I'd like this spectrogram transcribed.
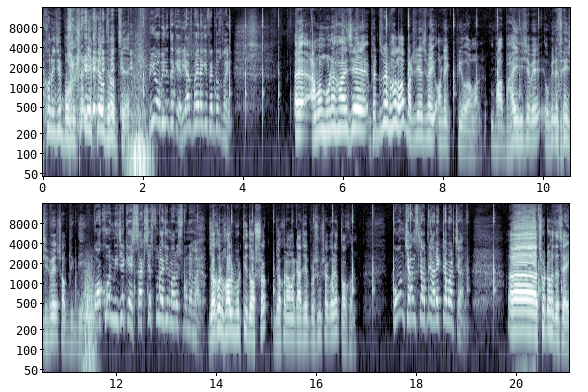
এখন এই যে বলটা নিয়ে খেলতে হচ্ছে। প্রিয় অভিনেতাকে রিয়াজ ভাই নাকি ফেরদৌস ভাই? আমার মনে হয় যে ফেরদৌস ভাই ভালো বাট রিয়াজ ভাই অনেক প্রিয় আমার। ভাই হিসেবে অভিনেতা হিসেবে সব দিক দিয়ে। কখন নিজেকে সাকসেসফুল একজন মানুষ মনে হয়? যখন হল ভর্তি দর্শক যখন আমার কাজে প্রশংসা করে তখন। কোন চান্সটা আপনি আরেকটা বার চান? ছোট হতে চাই।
